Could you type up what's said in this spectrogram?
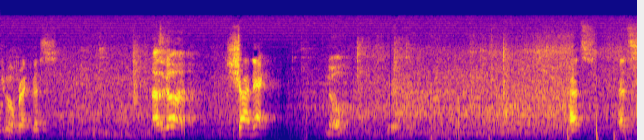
Usual breakfast. How's it going? Shadek. No. That's that's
